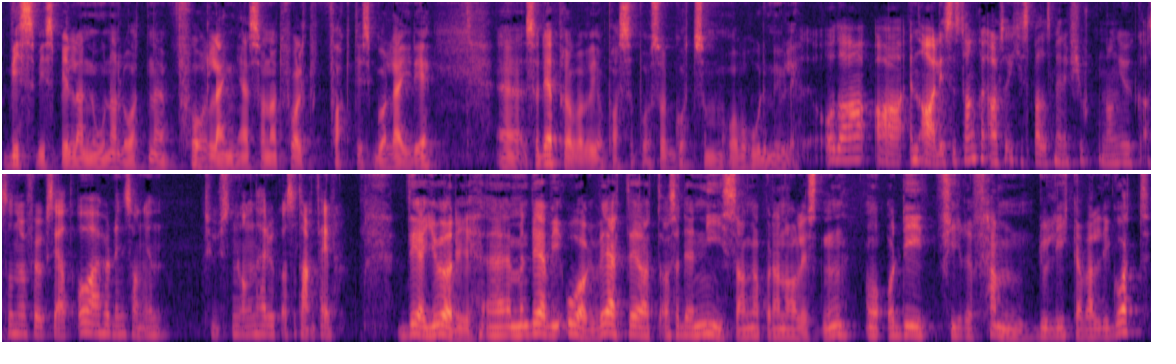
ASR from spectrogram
Hvis vi spiller noen av låtene for lenge, sånn at folk faktisk går lei de. Eh, så det prøver vi å passe på så godt som overhodet mulig. Og da, En A-listesang kan altså ikke spilles mer enn 14 ganger i uka. Så når folk sier at 'å, jeg hørte den sangen 1000 ganger denne uka', så tar de feil. Det gjør de. Eh, men det vi òg vet, er at altså, det er ni sanger på den A-listen. Og, og, de fire-fem du liker veldig godt,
